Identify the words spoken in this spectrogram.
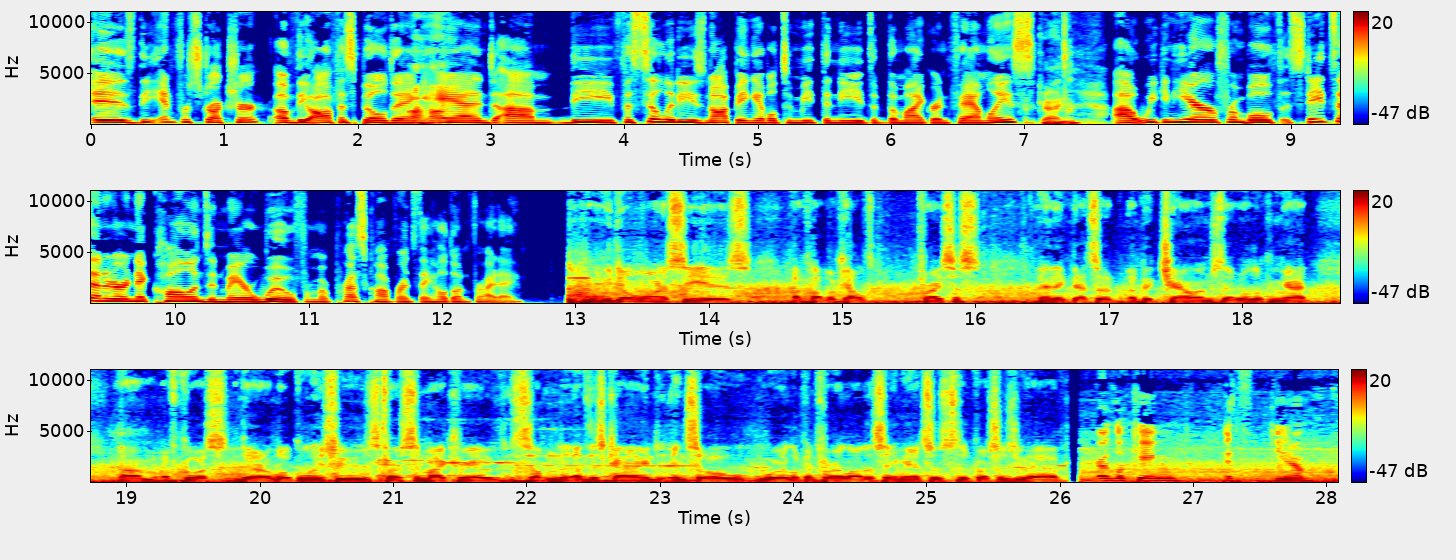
is the infrastructure of the office building Uh-huh. and um, the facilities not being able to meet the needs of the migrant families. Okay. Uh, we can hear from both State Senator Nick Collins and Mayor Wu from a press conference they held on Friday. What we don't want to see is a public health crisis. I think that's a, a big challenge that we're looking at. Um, of course, there are local issues. First in my career, something of this kind, and so we're looking for a lot of the same answers to the questions you have. They're looking, you know,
